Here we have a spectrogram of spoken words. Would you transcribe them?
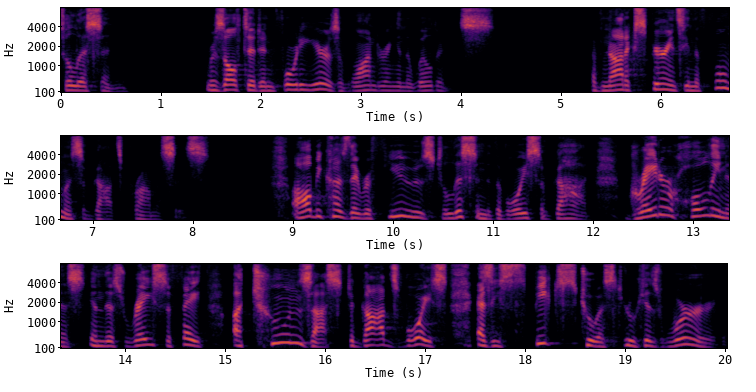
to listen resulted in 40 years of wandering in the wilderness, of not experiencing the fullness of God's promises. All because they refuse to listen to the voice of God. Greater holiness in this race of faith attunes us to God's voice as He speaks to us through His word.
